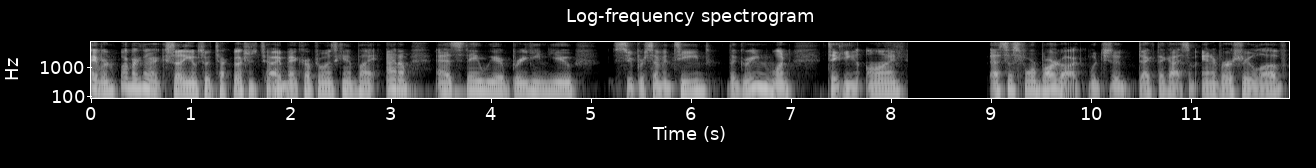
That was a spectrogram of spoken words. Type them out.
Hey everyone, welcome back to another exciting episode of Tech Productions. Today, Bankrupt Ones Camp by Adam. As today we are bringing you Super 17, the green one, taking on SS4 Bardock, which is a deck that got some anniversary love,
